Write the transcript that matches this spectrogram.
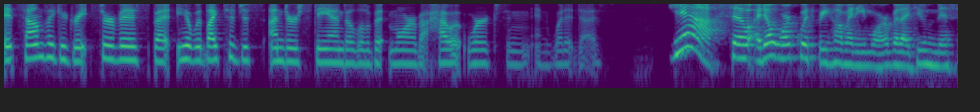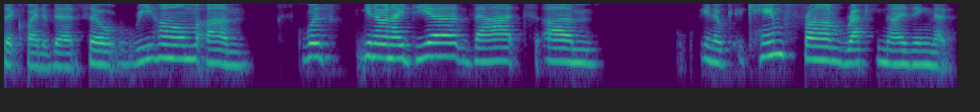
it sounds like a great service, but you know, would like to just understand a little bit more about how it works and, and what it does. Yeah. So I don't work with Rehome anymore, but I do miss it quite a bit. So Rehome um, was, you know, an idea that, um, you know, came from recognizing that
